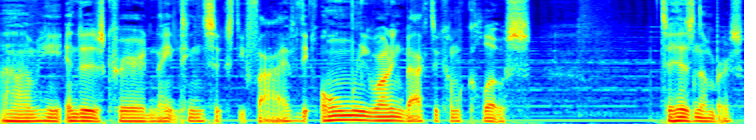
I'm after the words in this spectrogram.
um, he ended his career in 1965, the only running back to come close to his numbers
